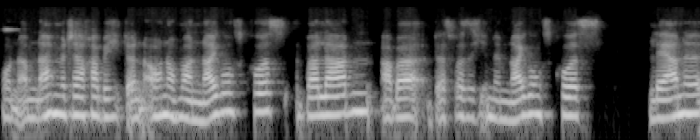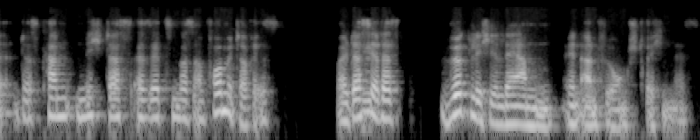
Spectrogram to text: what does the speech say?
und am Nachmittag habe ich dann auch nochmal einen Neigungskurs Balladen. Aber das, was ich in dem Neigungskurs lerne, das kann nicht das ersetzen, was am Vormittag ist. Weil das mhm. ja das wirkliche Lernen in Anführungsstrichen ist.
